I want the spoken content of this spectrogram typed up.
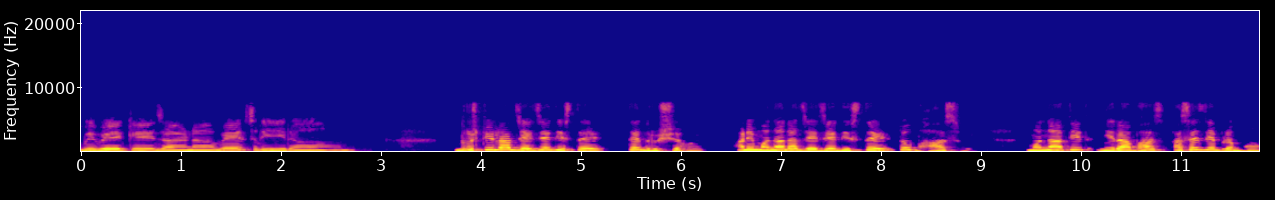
विवेके जाणावे श्रीराम. दृष्टीला जे जे दिसते ते दृश्य होय आणि मनाला जे जे दिसते तो भास होय. मनातीत निराभास असे जे ब्रह्म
